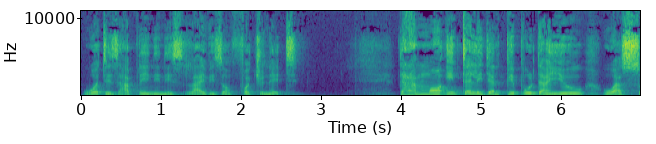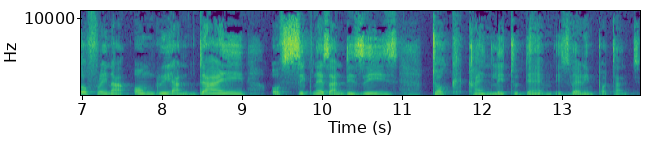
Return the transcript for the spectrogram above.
What is happening in his life is unfortunate. There are more intelligent people than you who are suffering and hungry and dying of sickness and disease. Talk kindly to them. It's very important.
